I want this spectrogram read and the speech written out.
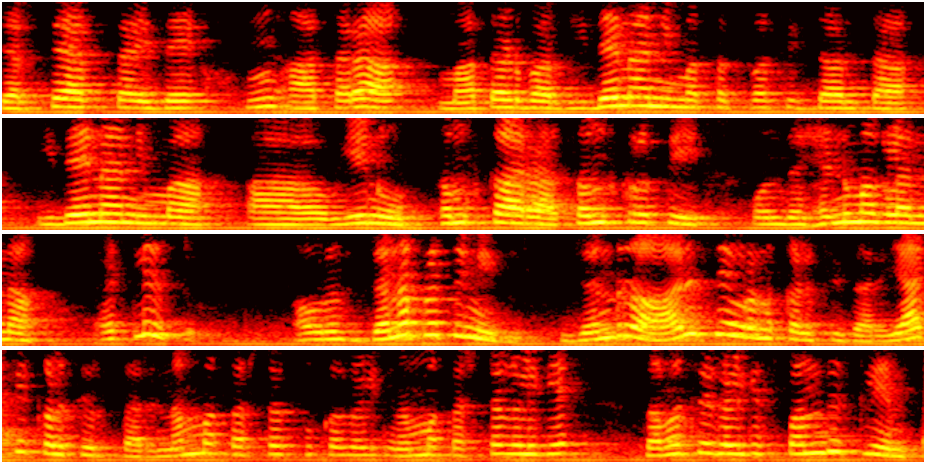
ಚರ್ಚೆ ಆಗ್ತಾ ಇದೆ ಆ ಥರ ಮಾತಾಡಬಾರ್ದು. ಇದೇನಾ ನಿಮ್ಮ ತತ್ವ ಸಿದ್ಧಾಂತ? ಇದೇನಾ ನಿಮ್ಮ ಏನು ಸಂಸ್ಕಾರ, ಸಂಸ್ಕೃತಿ? ಒಂದು ಹೆಣ್ಣುಮಗಳನ್ನು ಅಟ್ಲೀಸ್ಟ್ ಅವರೊಂದು ಜನಪ್ರತಿನಿಧಿ, ಜನರು ಆರಿಸಿ ಅವರನ್ನು ಕಳಿಸಿದ್ದಾರೆ. ಯಾಕೆ ಕಳಿಸಿರ್ತಾರೆ? ನಮ್ಮ ಕಷ್ಟ ಸುಖಗಳಿಗೆ, ನಮ್ಮ ಕಷ್ಟಗಳಿಗೆ, ಸಮಸ್ಯೆಗಳಿಗೆ ಸ್ಪಂದಿಸಲಿ ಅಂತ.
